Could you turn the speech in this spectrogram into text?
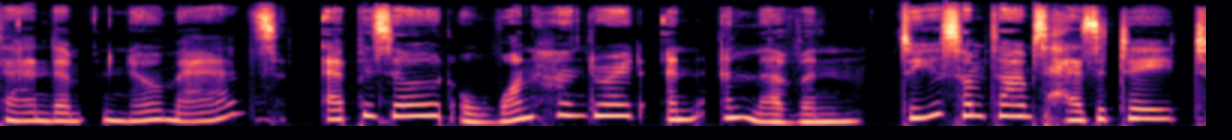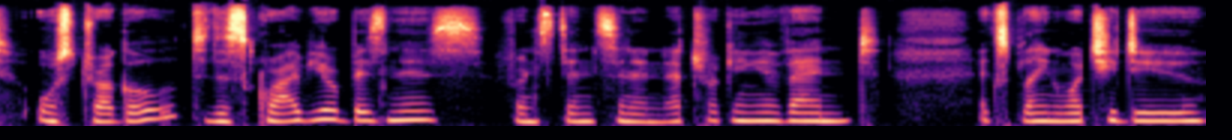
Tandem Nomads, episode 111. Do you sometimes hesitate or struggle to describe your business, for instance, in a networking event, explain what you do,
